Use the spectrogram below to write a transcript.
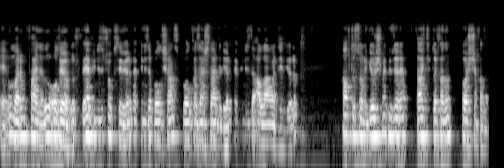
E, umarım faydalı oluyordur ve hepinizi çok seviyorum. Hepinize bol şans, bol kazançlar diliyorum. Hepinizi de Allah'a emanet ediyorum. Hafta sonu görüşmek üzere. Takipte kalın. Hoşça kalın.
